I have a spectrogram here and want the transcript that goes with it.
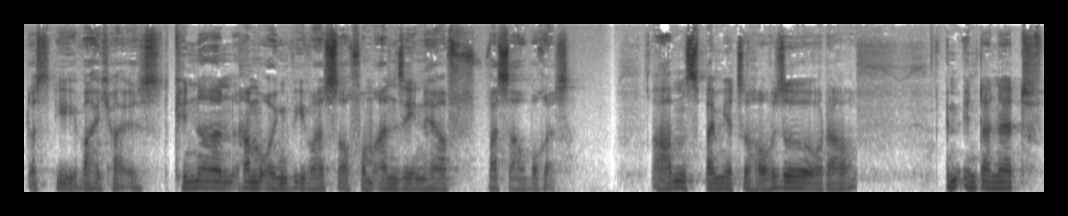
dass die weicher ist. Kinder haben irgendwie was auch vom Ansehen her, was Sauberes. Abends bei mir zu Hause oder im Internet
